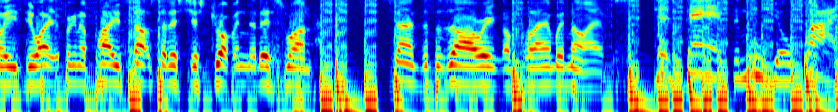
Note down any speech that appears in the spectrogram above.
No easy way to bring the pace up, so let's just drop into this one. Sounds of Bizarre Inc. I'm playing with knives. Just dance and move your body.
